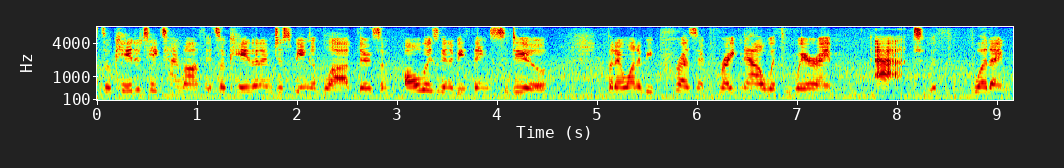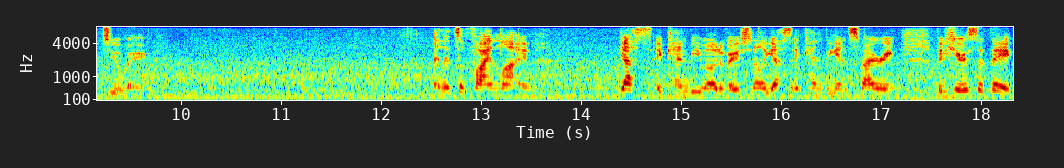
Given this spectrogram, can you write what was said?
It's okay to take time off. It's okay that I'm just being a blob. There's always going to be things to do but I want to be present right now with where I'm at, with what I'm doing. And it's a fine line. Yes, it can be motivational. Yes, it can be inspiring. But here's the thing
